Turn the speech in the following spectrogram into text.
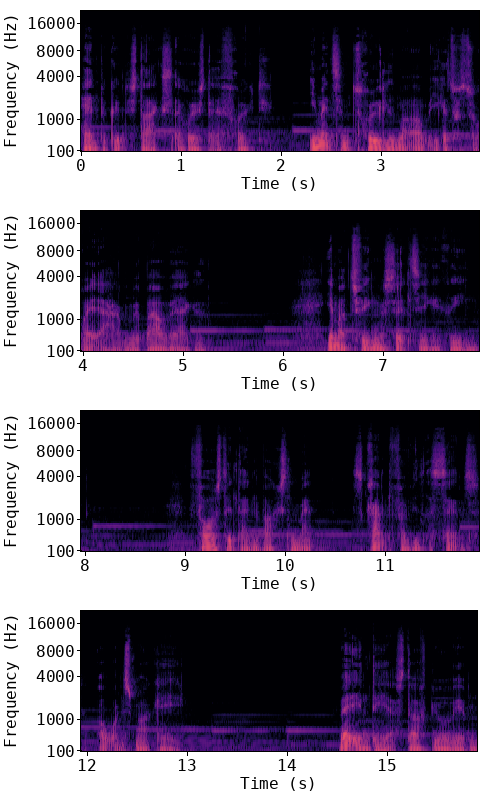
Han begyndte straks at ryste af frygt, imens han tryllede mig om ikke at torturere ham med bagværket. Jeg måtte tvinge mig selv til ikke at grine. Forestil dig en voksen mand, skræmt for videre sans over en småkage. Hvad end det her stof gjorde ved dem,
